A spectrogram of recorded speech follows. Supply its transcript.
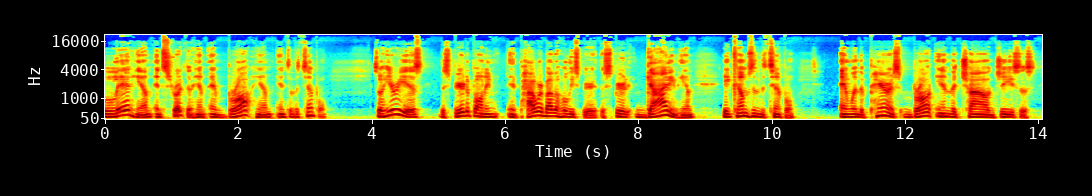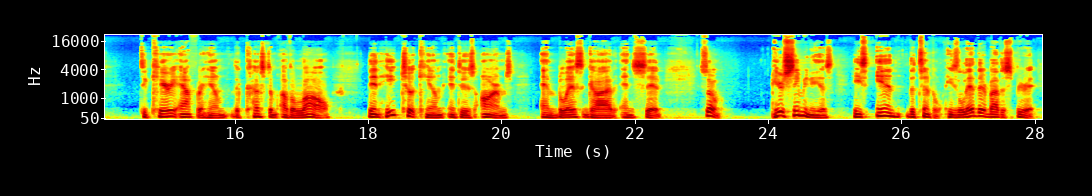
led him, instructed him, and brought him into the temple. So here he is, the Spirit upon him, empowered by the Holy Spirit, the Spirit guiding him. He comes in the temple. And when the parents brought in the child Jesus to carry out for him the custom of the law, then he took him into his arms and blessed God and said, So here Simeon is. He's in the temple. He's led there by the Spirit.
